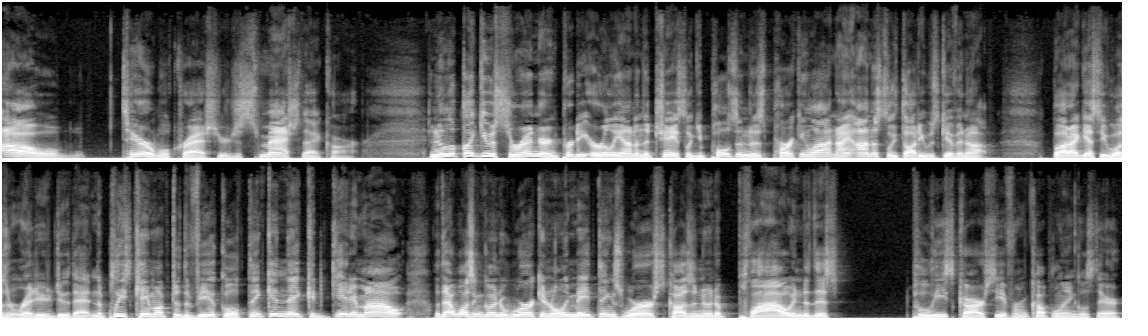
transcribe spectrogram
oh, terrible crash here. Just smashed that car. And it looked like he was surrendering pretty early on in the chase. Like he pulls into his parking lot, and I honestly thought he was giving up but I guess he wasn't ready to do that. And the police came up to the vehicle thinking they could get him out, but that wasn't going to work and only made things worse, causing him to plow into this police car. See it from a couple angles there.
